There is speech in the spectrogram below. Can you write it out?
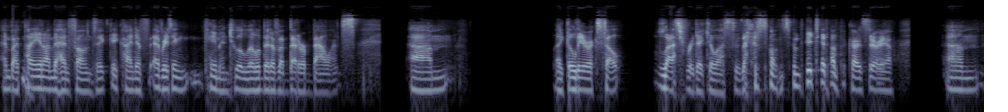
and by playing it on the headphones it, it kind of everything came into a little bit of a better balance um like the lyrics felt less ridiculous through the headphones than they did on the car stereo um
